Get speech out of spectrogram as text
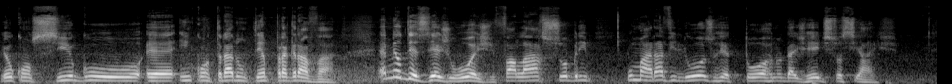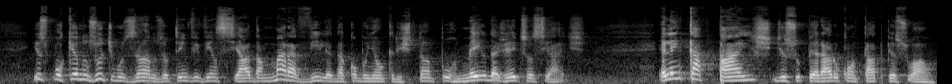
eu consigo é, encontrar um tempo para gravar. É meu desejo hoje falar sobre o maravilhoso retorno das redes sociais. Isso porque nos últimos anos eu tenho vivenciado a maravilha da comunhão cristã por meio das redes sociais. Ela é incapaz de superar o contato pessoal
